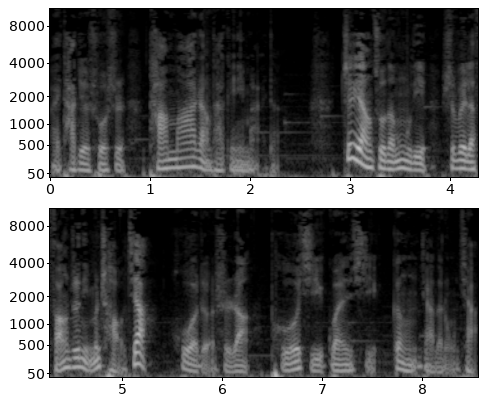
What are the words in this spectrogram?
哎，他却说是他妈让他给你买的。这样做的目的是为了防止你们吵架，或者是让婆媳关系更加的融洽。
